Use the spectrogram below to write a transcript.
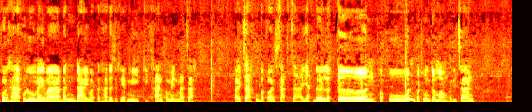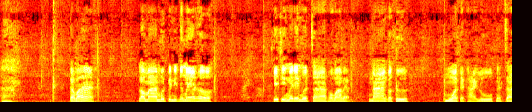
คุณค่ะคุณรู้ไหมว่าบันไดวัดพระธาตุดอยสุเทพมีกี่ขั้นคอมเมนต์มาจ้ะ ไปจากคุณประกรณ์ศักดิ์จ๋าอยากเดินเหลือเกินพระคุณพระทูลกระหม่อมของดิฉันเฮ้ยแต่ว่าเรามามืดไปนิดนึงไหมอะเธอ ที่จริงไม่ได้มืดจ้า เพราะว่าแบบนางก็คือมัวแต่ถ่ายรูปนะจ๊ะ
